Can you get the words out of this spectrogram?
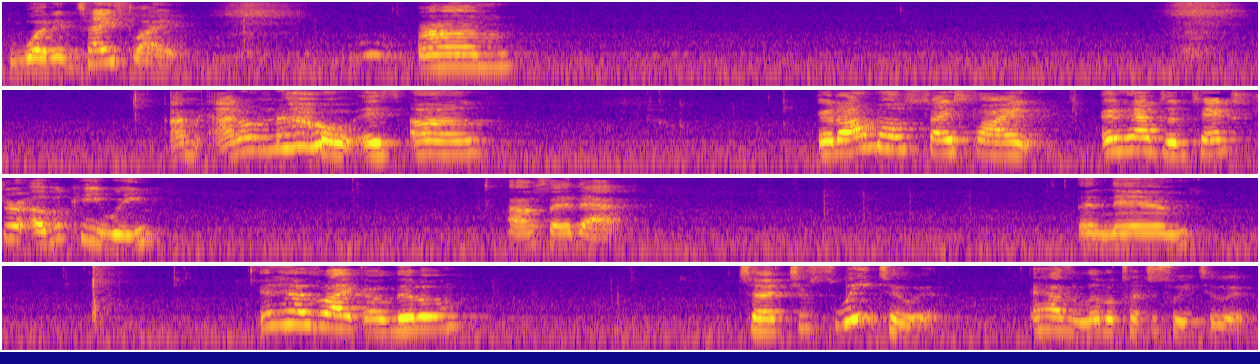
what it tastes like. Um. I mean, I don't know. It's um, it almost tastes like it has the texture of a kiwi. I'll say that. And then it has like a little touch of sweet to it. It has a little touch of sweet to it.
